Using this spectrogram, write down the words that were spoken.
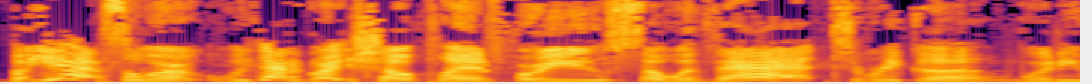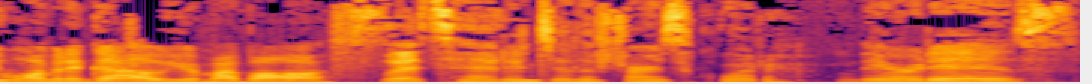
but yeah, so we're, we got a great show planned for you. So with that, Tarika, where do you want me to go? You're my boss. Let's head into the first quarter. There it is.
